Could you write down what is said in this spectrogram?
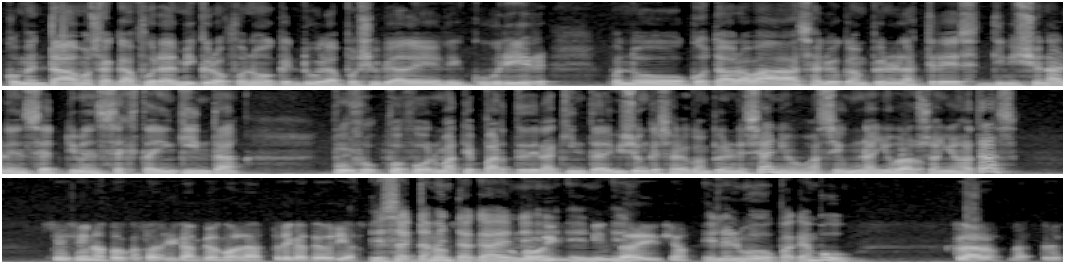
comentábamos acá fuera del micrófono que tuve la posibilidad de, cubrir cuando Costa Brava salió campeón en las tres divisionales, en séptima, en sexta y en quinta. Vos, formaste parte de la quinta división que salió campeón en ese año, hace un año o dos años atrás. Sí, sí, nos tocó salir campeón con las tres categorías. Exactamente, acá en, en, en, el nuevo Pacaembú. Claro, las tres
